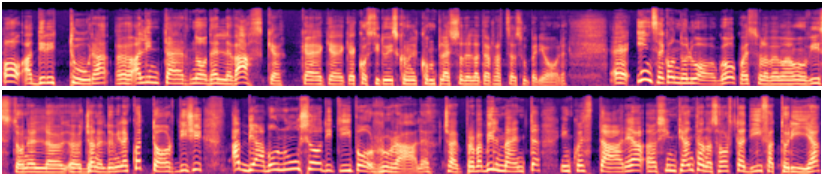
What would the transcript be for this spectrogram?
o addirittura eh, all'interno delle vasche che, che, che costituiscono il complesso della terrazza superiore. Eh, in secondo luogo, questo l'avevamo visto nel, eh, già nel 2014, abbiamo un uso di tipo rurale, cioè probabilmente in quest'area eh, si impianta una sorta di fattoria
